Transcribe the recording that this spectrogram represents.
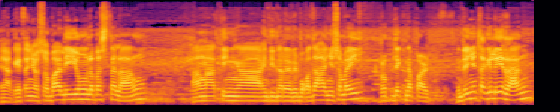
ayan, kita nyo. So bali yung labas na lang, ang ating ah, hindi nare-rebukadahan yung sa may roof deck na part. And then yung tagiliran,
